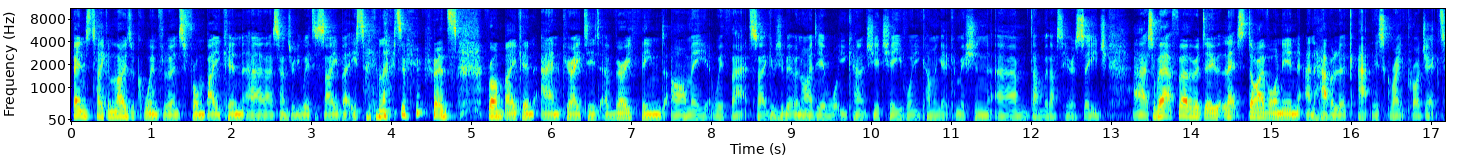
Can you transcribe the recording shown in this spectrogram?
Ben's taken loads of cool influence from bacon. Uh, that sounds really weird to say, but he's taken loads of influence from bacon and created a very themed army with that that. So it gives you a bit of an idea of what you can actually achieve when you come and get commission um, done with us here at Siege. Uh, so without further ado, let's dive on in and have a look at this great project.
